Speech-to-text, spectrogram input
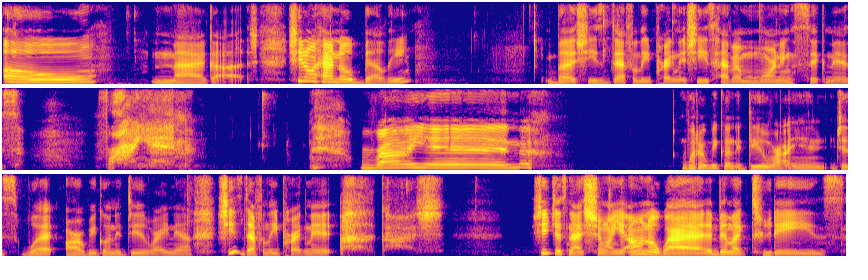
oh my gosh. She don't have no belly but she's definitely pregnant. She's having morning sickness. Rian. Rian. What are we going to do rian? Just what are we going to do right now? She's definitely pregnant. Gosh. She's just not showing you i don't know why. It's been like two days.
